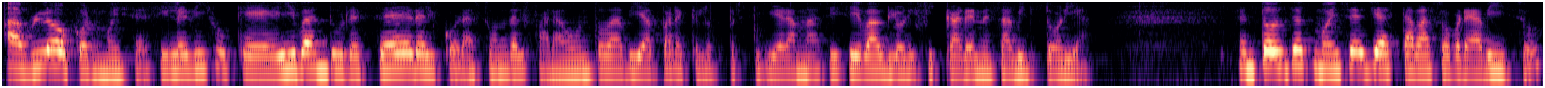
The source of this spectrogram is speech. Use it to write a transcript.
habló con Moisés y le dijo que iba a endurecer el corazón del faraón todavía para que los persiguiera más y se iba a glorificar en esa victoria. Entonces Moisés ya estaba sobre aviso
